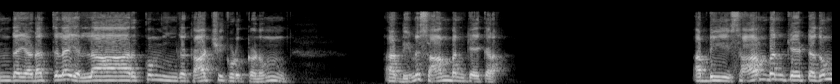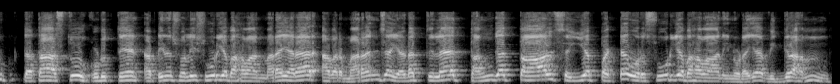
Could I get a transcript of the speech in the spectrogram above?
இந்த இடத்துல எல்லாருக்கும் இங்க காட்சி கொடுக்கணும் அப்படின்னு சாம்பன் கேட்கிறான் அப்படி சாம்பன் கேட்டதும் ததாஸ்து கொடுத்தேன் அப்படின்னு சொல்லி சூரிய பகவான் மறையறார். அவர் மறைஞ்ச இடத்துல தங்கத்தால் செய்யப்பட்ட ஒரு சூரிய பகவானினுடைய விக்கிரகம்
